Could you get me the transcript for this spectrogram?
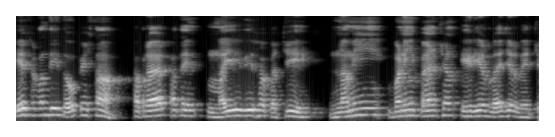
ਇਸ ਸੰਬੰਧੀ ਦੋ ਕਿਸ਼ਤਾਂ, ਅਪ੍ਰੈਲ ਅਤੇ ਮਈ 2025 ਨਵੀਂ ਬਣੀ ਪੈਨਸ਼ਨ ਏਰੀਅਰ ਲੈਜਰ ਵਿੱਚ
